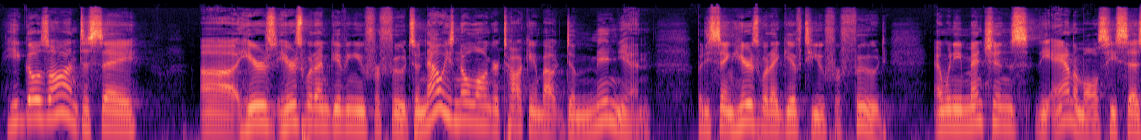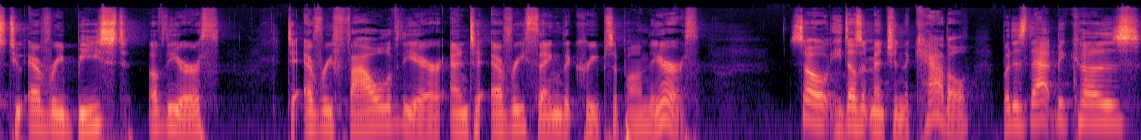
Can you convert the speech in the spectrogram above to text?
he goes on to say, uh, here's, here's what I'm giving you for food. So now he's no longer talking about dominion, but he's saying, here's what I give to you for food. And when he mentions the animals, he says, to every beast of the earth, to every fowl of the air, and to everything that creeps upon the earth. So he doesn't mention the cattle, but is that because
